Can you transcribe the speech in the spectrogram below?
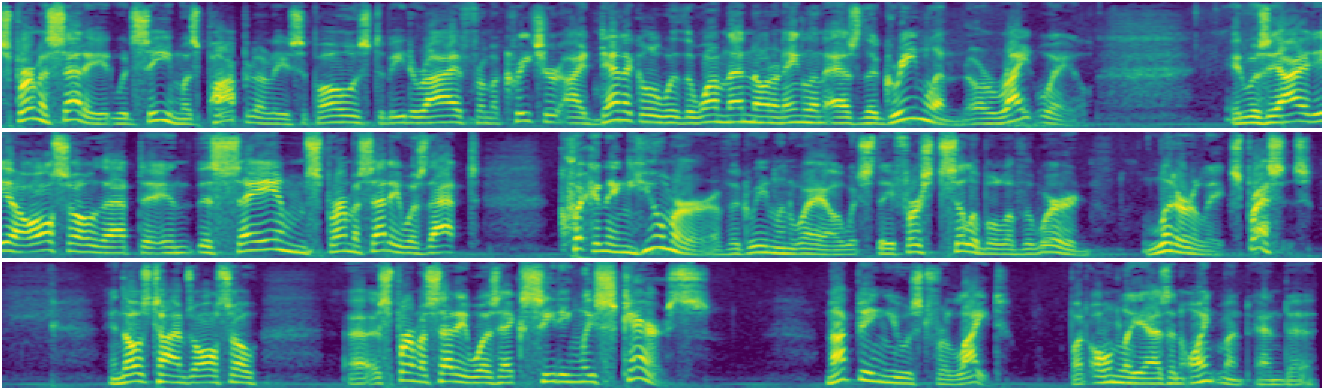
spermaceti, it would seem, was popularly supposed to be derived from a creature identical with the one then known in England as the Greenland or right whale. It was the idea also that uh, in this same spermaceti was that quickening humor of the Greenland whale, which the first syllable of the word literally expresses. In those times also, uh, spermaceti was exceedingly scarce, not being used for light, but only as an ointment and a,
